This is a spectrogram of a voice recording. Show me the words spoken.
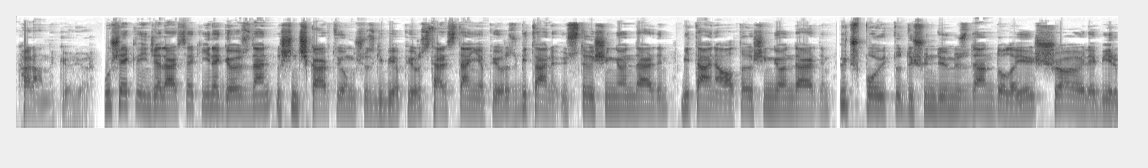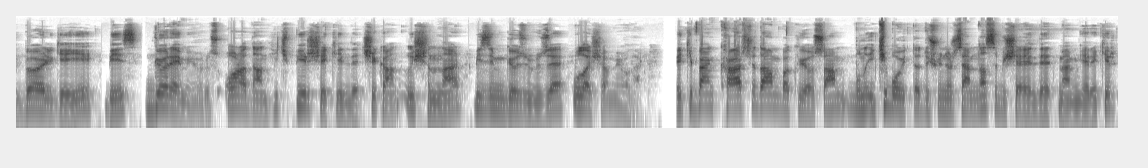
karanlık görüyorum. Bu şekli incelersek yine gözden ışın çıkartıyormuşuz gibi yapıyoruz. Tersten yapıyoruz. Bir tane üste ışın gönderdim. Bir tane alta ışın gönderdim. Üç boyutlu düşündüğümüzden dolayı şöyle bir bölgeyi biz göremiyoruz. Oradan hiçbir şekilde çıkan ışınlar bizim gözümüze ulaşamıyorlar. Peki ben karşıdan bakıyorsam bunu iki boyutta düşünürsem nasıl bir şey elde etmem gerekir?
